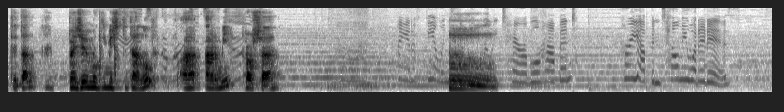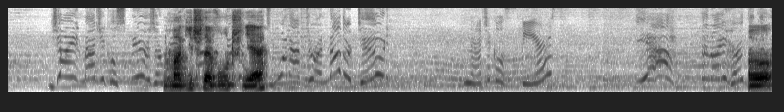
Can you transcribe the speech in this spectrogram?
Tytan? Będziemy mogli mieć tytanów w a- armii? Proszę. Hmm. Magiczne włócznie. O.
